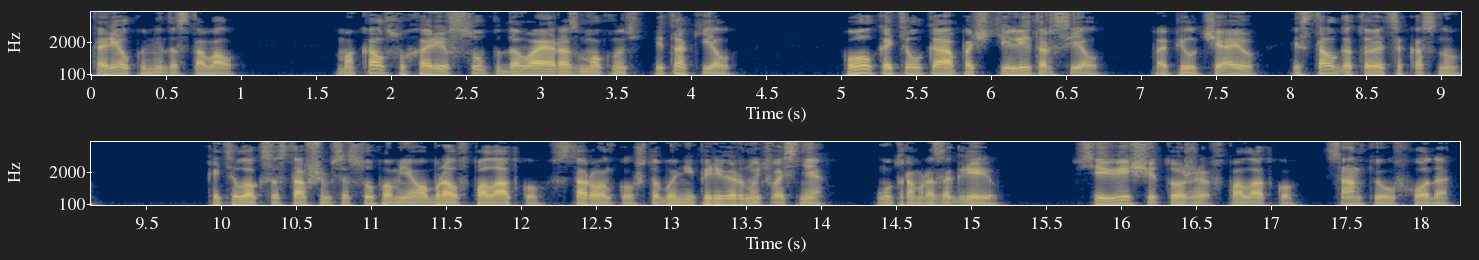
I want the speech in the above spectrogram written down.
тарелку не доставал. Макал сухари в суп, давая размокнуть, и так ел. Пол котелка, почти литр съел, попил чаю и стал готовиться ко сну. Котелок с оставшимся супом я убрал в палатку, в сторонку, чтобы не перевернуть во сне. Утром разогрею. Все вещи тоже в палатку, санки у входа.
